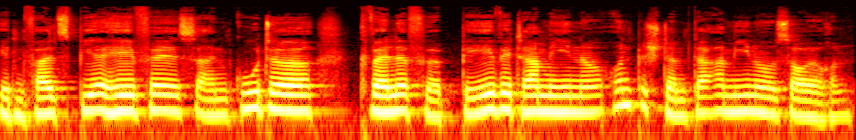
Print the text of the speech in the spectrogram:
Jedenfalls Bierhefe ist eine gute Quelle für B-Vitamine und bestimmte Aminosäuren.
